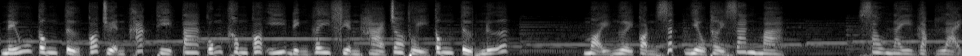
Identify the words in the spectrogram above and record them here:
Nếu công tử có chuyện khác thì ta cũng không có ý định gây phiền hà cho Thủy công tử nữa. Mọi người còn rất nhiều thời gian mà. Sau này gặp lại.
